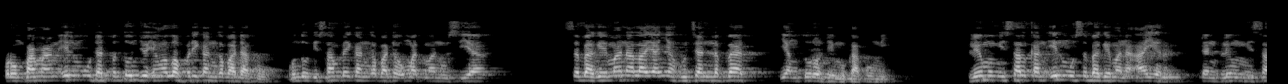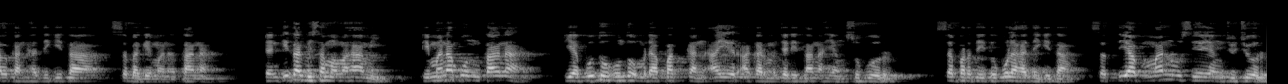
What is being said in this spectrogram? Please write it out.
Perumpamaan ilmu dan petunjuk yang Allah berikan kepadaku untuk disampaikan kepada umat manusia sebagaimana layaknya hujan lebat yang turun di muka bumi. Beliau memisalkan ilmu sebagaimana air dan beliau memisalkan hati kita sebagaimana tanah. Dan kita bisa memahami di mana pun tanah dia butuh untuk mendapatkan air agar menjadi tanah yang subur. Seperti itu pula hati kita. Setiap manusia yang jujur,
